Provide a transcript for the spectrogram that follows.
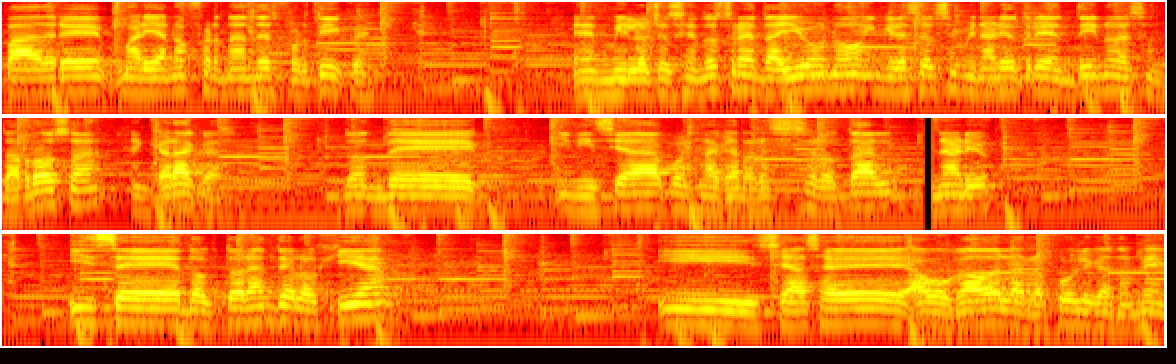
padre Mariano Fernández Fortique. En 1831 ingresa al Seminario Tridentino de Santa Rosa, en Caracas, donde inicia pues, la carrera sacerdotal, y se doctora en teología y se hace abogado de la República también.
